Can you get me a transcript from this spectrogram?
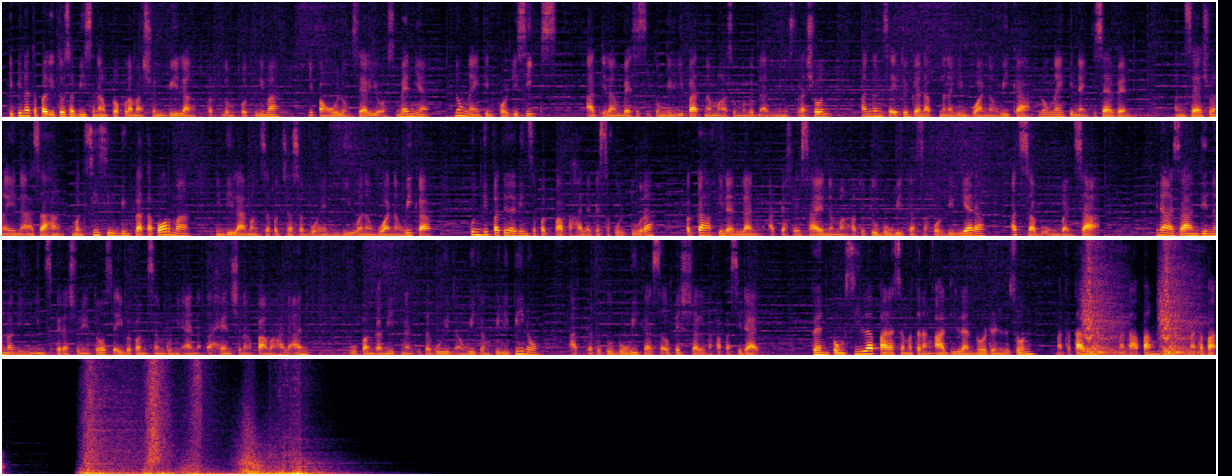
Ipinatupad ito sa bisa ng proklamasyon bilang 35 ni Pangulong Sergio Osmeña noong 1946 at ilang beses itong nilipat ng mga sumunod na administrasyon hanggang sa ito'y ganap na naging buwan ng wika noong 1997. Ang sesyon ay inaasahang magsisilbing plataforma hindi lamang sa pagsasabuhay ng diwa ng buwan ng wika, kundi pati na rin sa pagpapahalaga sa kultura, pagkakakilanlan at kasaysayan ng mga katutubong wika sa Cordillera at sa buong bansa. Inaasahan din na magiging inspirasyon ito sa iba pang sanggunian at ahensya ng pamahalaan upang gamitin at itaguyod ang wikang Pilipino at katutubong wika sa opisyal na kapasidad. Ben Pong sila para sa mata Agila Northern Luzon, matatag, matapang, matapat.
